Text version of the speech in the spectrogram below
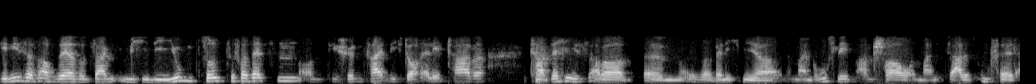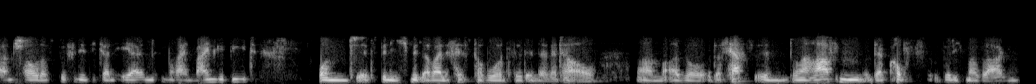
genieße das auch sehr, sozusagen mich in die Jugend zurückzuversetzen und die schönen Zeiten, die ich dort erlebt habe. Tatsächlich ist aber, ähm, also wenn ich mir mein Berufsleben anschaue und mein soziales Umfeld anschaue, das befindet sich dann eher im, im Rhein-Main-Gebiet. Und jetzt bin ich mittlerweile fest verwurzelt in der Wetterau. Ähm, also das Herz in Bremerhaven, der Kopf, würde ich mal sagen,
